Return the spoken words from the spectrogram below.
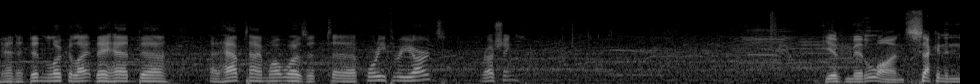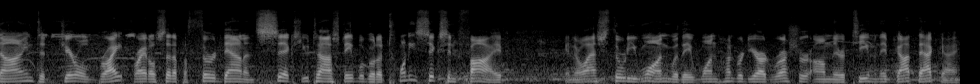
And it didn't look like they had uh, at halftime, what was it, uh, 43 yards rushing? Give middle on second and nine to Gerald Bright. Bright will set up a third down and six. Utah State will go to 26 and five in their last 31 with a 100 yard rusher on their team, and they've got that guy.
